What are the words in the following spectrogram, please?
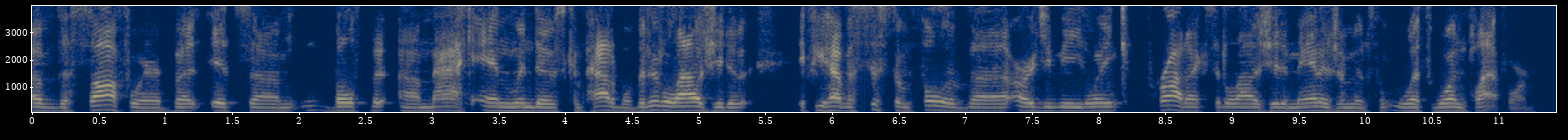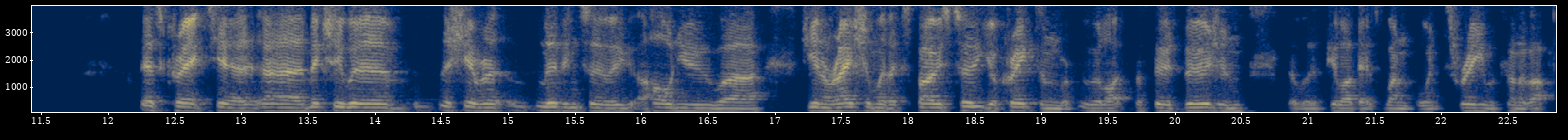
of the software, but it's um, both uh, Mac and Windows compatible. But it allows you to, if you have a system full of uh, RGBlink products, it allows you to manage them with one platform. That's correct. Yeah, uh, actually, we're this year we're moving to a whole new uh, generation with XPOSE 2. You're correct, and we're like the third version. But if you like, that's 1.3. We're kind of up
